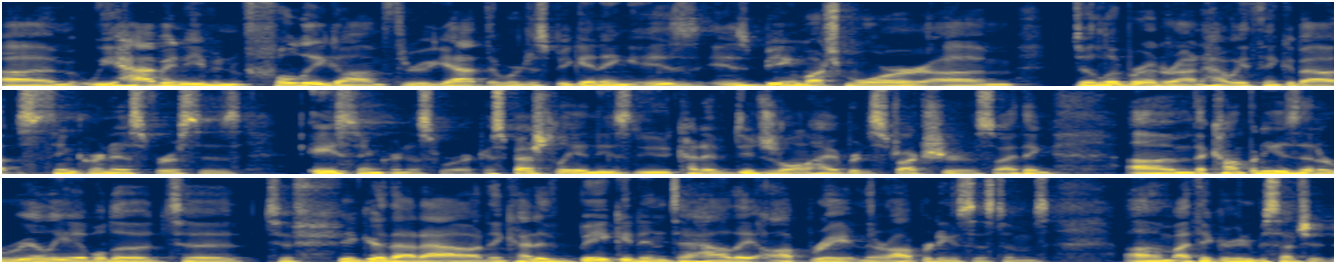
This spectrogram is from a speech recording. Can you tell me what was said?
um, we haven't even fully gone through yet, that we're just beginning, is is being much more um, deliberate around how we think about synchronous versus asynchronous work, especially in these new kind of digital and hybrid structures. So I think um, the companies that are really able to, to, to figure that out and kind of bake it into how they operate in their operating systems, um, I think are going to be such a,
